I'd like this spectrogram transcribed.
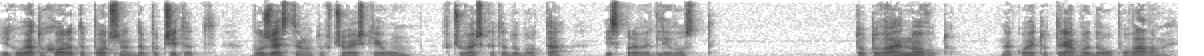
И когато хората почнат да почитат Божественото в човешкия ум, в човешката доброта и справедливост, то това е новото, на което трябва да уповаваме.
